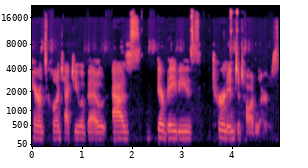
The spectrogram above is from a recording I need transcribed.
parents contact you about as their babies turn into toddlers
